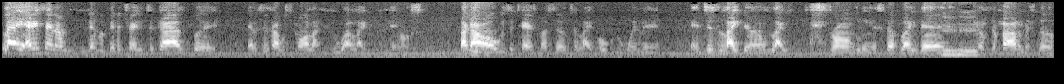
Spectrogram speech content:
Like I ain't saying I've never been attracted to guys, but ever since I was small, I knew I liked males. Like I always attached myself to like older women and just like them like strongly and stuff like that. Mm-hmm. Jump the bottom and stuff.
